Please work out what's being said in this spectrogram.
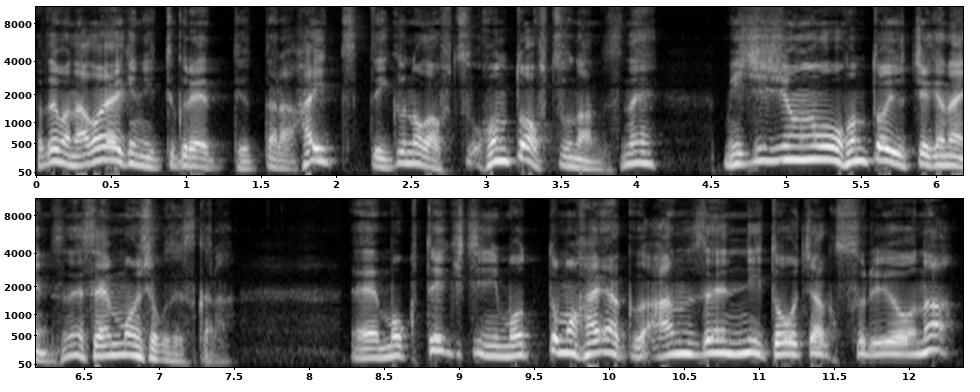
例えば名古屋駅に行ってくれって言ったら、はいっつって行くのが普通、本当は普通なんですね。道順を本当は言っちゃいけないんですね。専門職ですから。え、目的地に最も早く安全に到着するような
